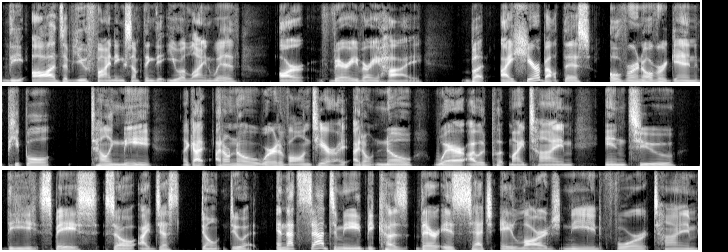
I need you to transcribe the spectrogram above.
the odds of you finding something that you align with are very, very high. But I hear about this over and over again, people telling me, like, I, I don't know where to volunteer. I, I don't know where I would put my time into the space. So I just don't do it. And that's sad to me because there is such a large need for time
